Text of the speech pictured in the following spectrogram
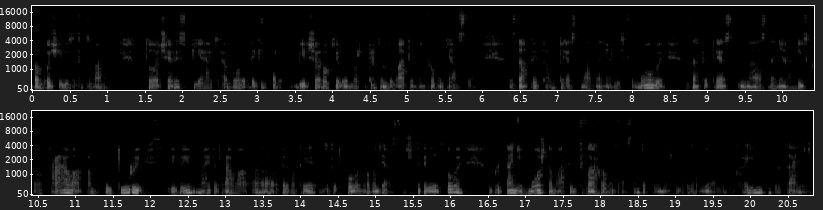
робоча віза, так звана, то через 5 або декілька більше років ви можете претендувати на громадянство, здати там тест на знання англійської мови, здати тест на знання англійського права або культури, і ви маєте право е, отримати додаткове громадянство. Що таке додаткове? В Британії можна мати два громадянства, тобто ви можете бути громадянином України і Британії.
